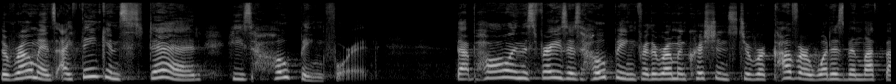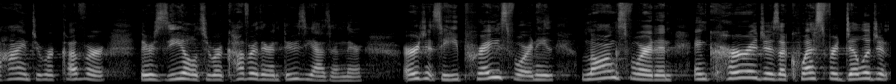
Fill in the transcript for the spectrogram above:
the Romans. I think instead he's hoping for it. That Paul in this phrase is hoping for the Roman Christians to recover what has been left behind, to recover their zeal, to recover their enthusiasm, their urgency. He prays for it and he longs for it and encourages a quest for diligent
